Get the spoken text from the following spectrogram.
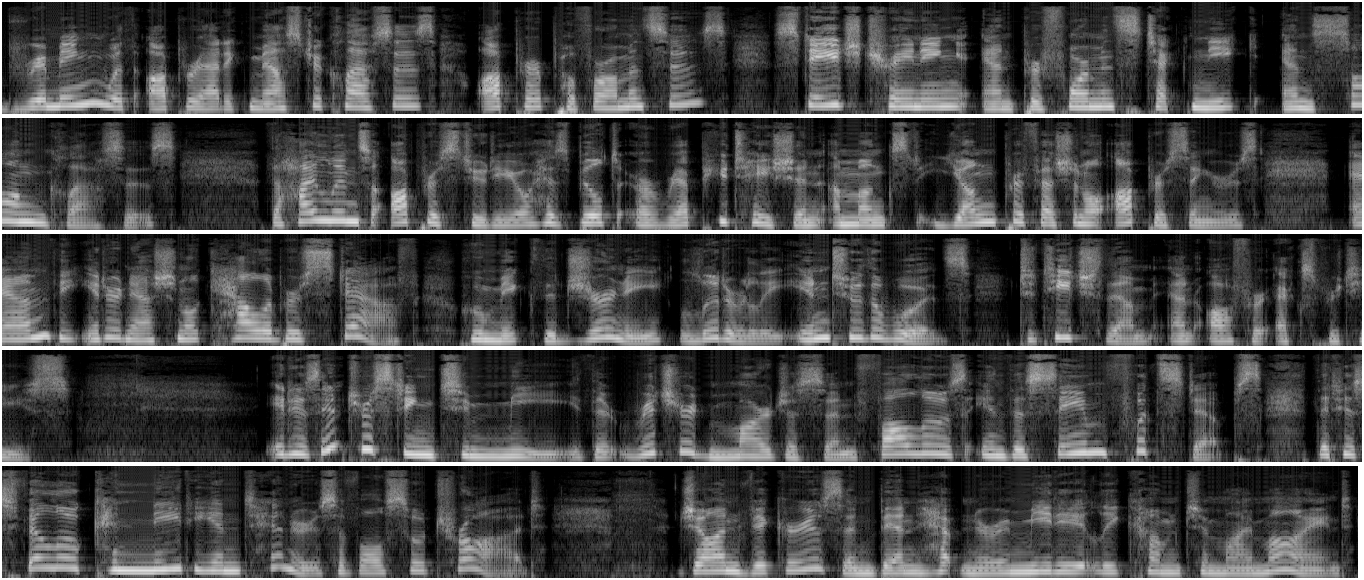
brimming with operatic masterclasses, opera performances, stage training, and performance technique and song classes. The Highlands Opera Studio has built a reputation amongst young professional opera singers and the international caliber staff who make the journey literally into the woods to teach them and offer expertise. It is interesting to me that Richard Margison follows in the same footsteps that his fellow Canadian tenors have also trod. Jon Vickers and Ben Heppner immediately come to my mind.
